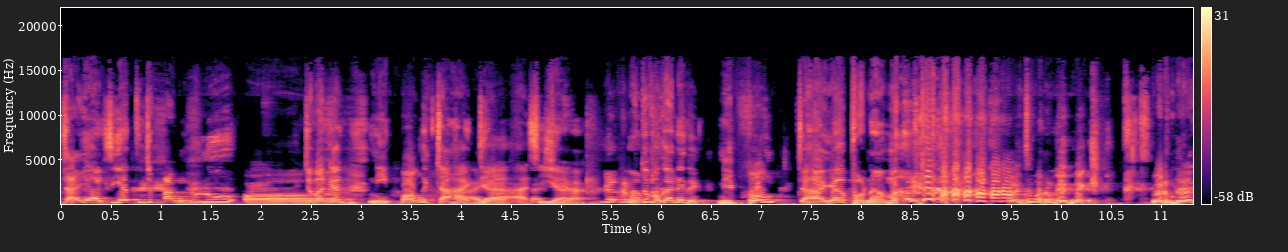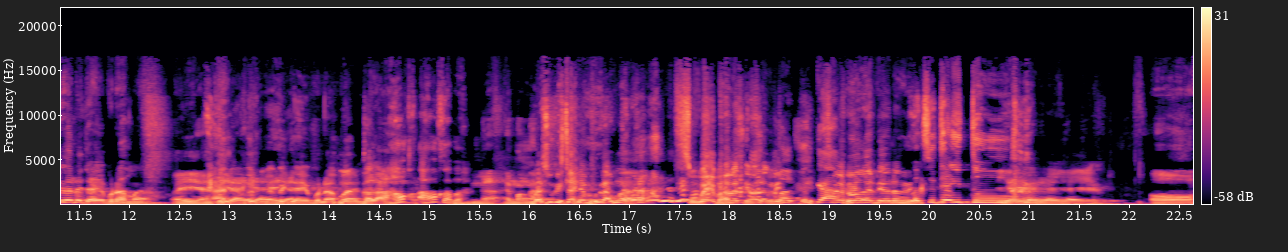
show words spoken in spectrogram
Cahaya Asia tuh Jepang dulu. Oh. Coba kan Nipong Cahaya Asia. Kenapa? Itu bukan itu. Nipong Cahaya Purnama. Oh itu warung bebek. Warung bebek ada Jaya Purnama. Oh iya. Ada warung bebek Jaya Purnama. Kalau Ahok, Ahok apa? Enggak, emang Basuki Jaya Purnama. Suwe banget nih orang nih. Suwe banget nih orang nih. Maksudnya itu. Iya iya iya iya. iya. Oh,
